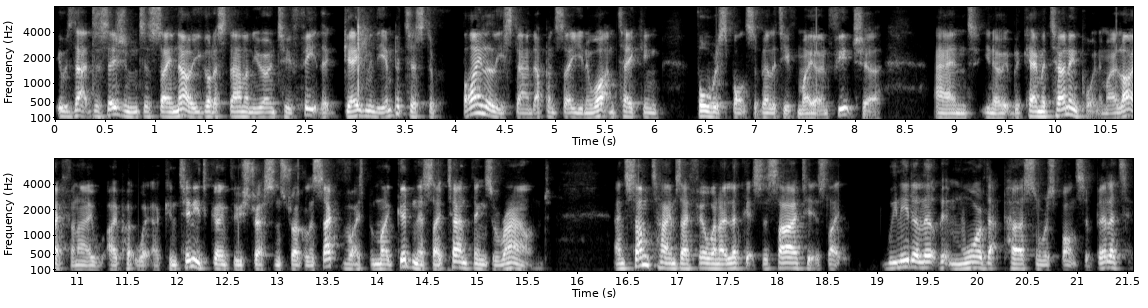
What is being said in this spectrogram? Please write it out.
it was that decision to say no. You got to stand on your own two feet that gave me the impetus to finally stand up and say, you know what, I'm taking full responsibility for my own future. And you know, it became a turning point in my life, and I I, put, I continued going through stress and struggle and sacrifice. But my goodness, I turned things around. And sometimes I feel when I look at society, it's like we need a little bit more of that personal responsibility.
